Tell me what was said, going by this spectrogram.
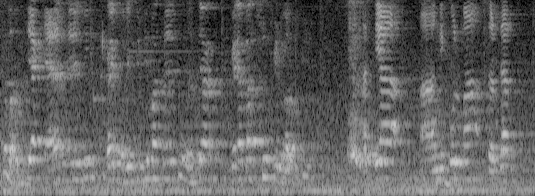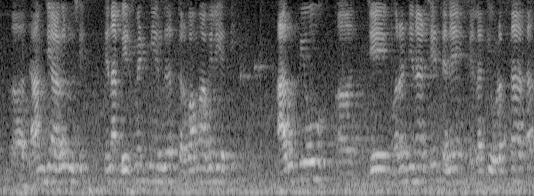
હત્યા ક્યારે કઈ પરિસ્થિતિમાં હત્યા કર્યા બાદ શું કર્યું આરોપીએ હત્યા નિકોલમાં સરદાર ધામ જે આવેલું છે તેના બેઝમેન્ટની અંદર કરવામાં આવેલી હતી. આરોપીઓ જે મરણ જનાર છે તેને પહેલાંથી ઓળખતા હતા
